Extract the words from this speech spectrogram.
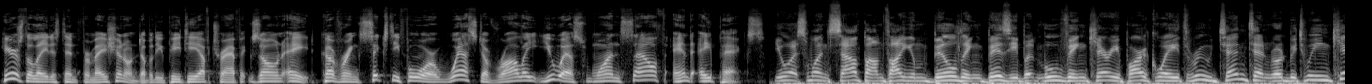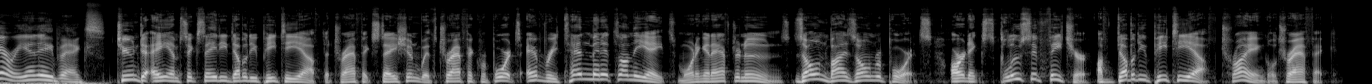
Here's the latest information on WPTF Traffic Zone 8, covering 64 west of Raleigh, US 1 South, and Apex. US 1 southbound volume building busy but moving Cary Parkway through 1010 Road between Cary and Apex. Tune to AM 680 WPTF, the traffic station with traffic reports every 10 minutes on the 8s, morning and afternoons. Zone by zone reports are an exclusive feature of WPTF Triangle Traffic.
